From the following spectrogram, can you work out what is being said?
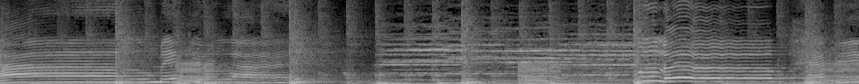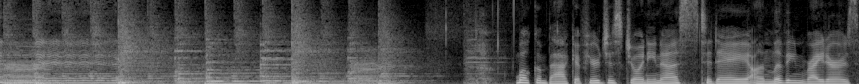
I'll make your life full of happiness. Welcome back. If you're just joining us today on Living Writers,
